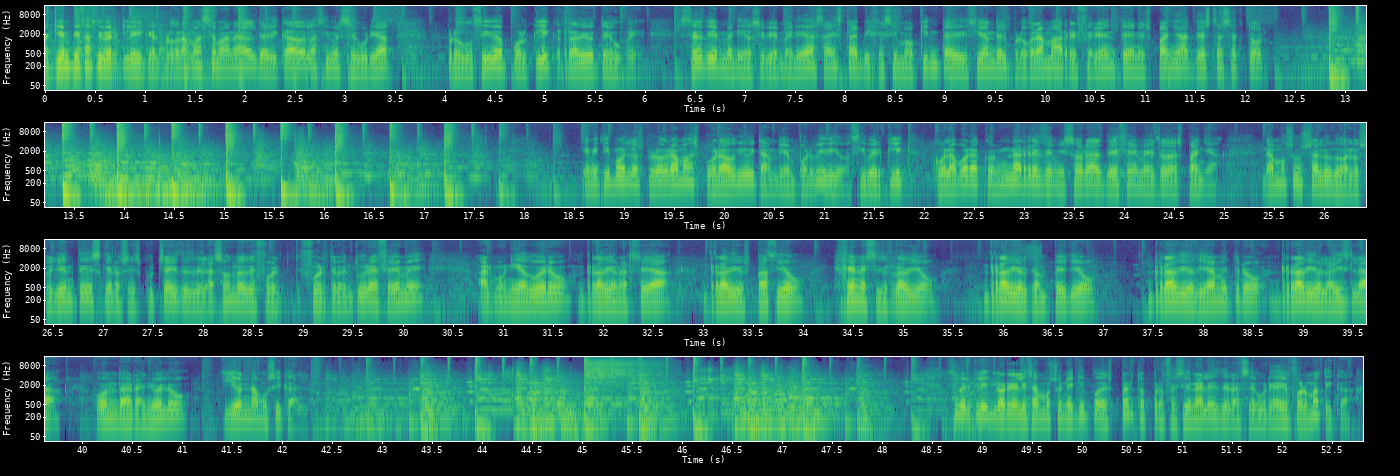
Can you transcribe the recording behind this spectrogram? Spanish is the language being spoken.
Aquí empieza CiberClick, el programa semanal dedicado a la ciberseguridad producido por Click Radio TV. Sed bienvenidos y bienvenidas a esta vigésimo quinta edición del programa referente en España de este sector. Emitimos los programas por audio y también por vídeo. CiberClick colabora con una red de emisoras de FM de toda España. Damos un saludo a los oyentes que nos escucháis desde las ondas de Fuerteventura FM, Armonía Duero, Radio Narcea, Radio Espacio, Génesis Radio, Radio El Campello, Radio Diámetro, Radio La Isla, Onda Arañuelo y Onda Musical. Ciberclick lo realizamos un equipo de expertos profesionales de la seguridad informática,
